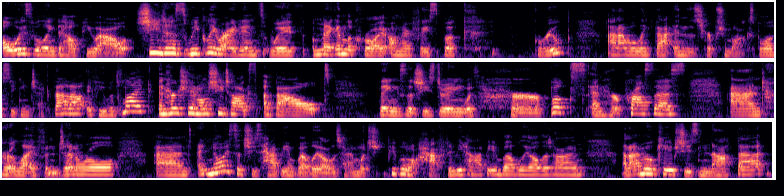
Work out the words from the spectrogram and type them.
always willing to help you out. She does weekly write-ins with Megan LaCroix on their Facebook group and I will link that in the description box below so you can check that out if you would like. In her channel she talks about things that she's doing with her books and her process and her life in general. And I know I said she's happy and bubbly all the time which people don't have to be happy and bubbly all the time. And I'm okay if she's not that.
